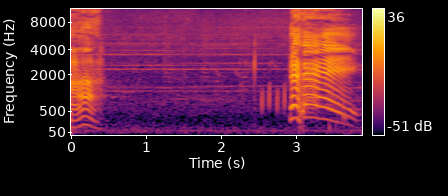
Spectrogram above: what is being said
Ha. Hey! hey!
